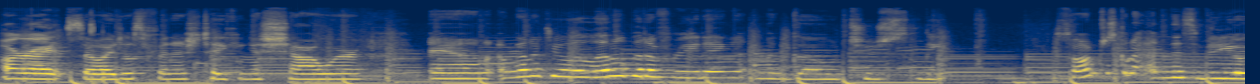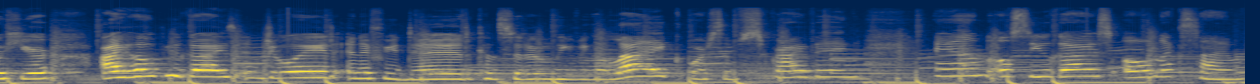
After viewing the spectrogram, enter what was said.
Alright, so I just finished taking a shower and I'm gonna do a little bit of reading and then go to sleep. So I'm just gonna end this video here. I hope you guys enjoyed and if you did, consider leaving a like or subscribing and I'll see you guys all next time.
